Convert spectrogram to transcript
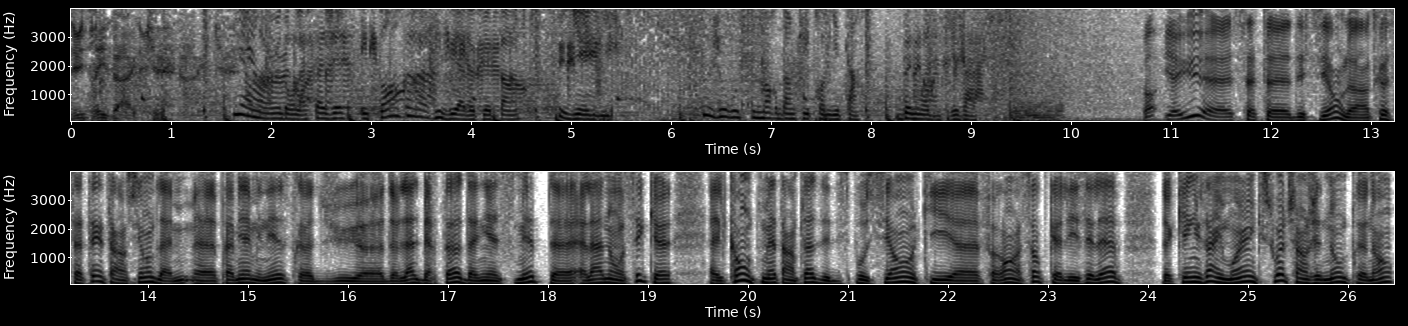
Du Trisac. S'il y en a un dont la sagesse n'est pas encore arrivée avec le temps, c'est bien lui. Toujours aussi mordant que les premiers temps. Benoît Dutrisac. Bon, il y a eu euh, cette euh, décision, là, en tout cas cette intention de la euh, première ministre du de l'Alberta, Danielle Smith. elle a annoncé que elle compte mettre en place des dispositions qui feront en sorte que les élèves de 15 ans et moins qui souhaitent changer de nom de prénom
